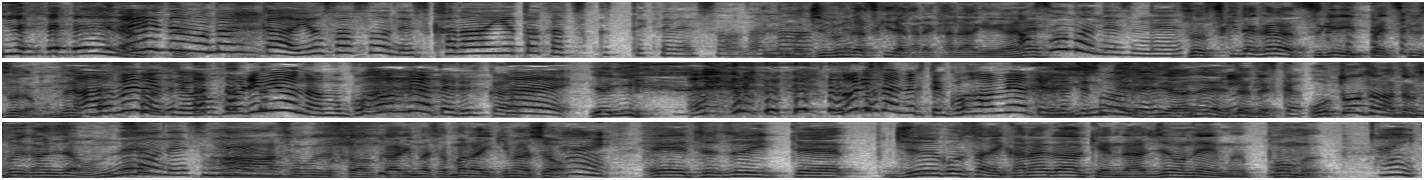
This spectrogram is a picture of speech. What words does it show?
イエーイなんえー、でもなんか良さそうです。唐揚げとか作ってくれそうだな。もう自分が好きだから、唐揚げがあ、ね。そうなんですね。そう、好きだからすげえいっぱい作りそうだもんね。ダメですよ。堀美央奈はもうご飯目当てですから。はい。いや、いい、いのりさんじゃなくてご飯目当てになっちゃう。ですよね。だってお父さんだったらそういう感じだもんね。そうですねああ、そうですか。わかりました。まだ行きましょう。はいえー、続いて、15歳神奈川県ラジオネーム、ポム。はい。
